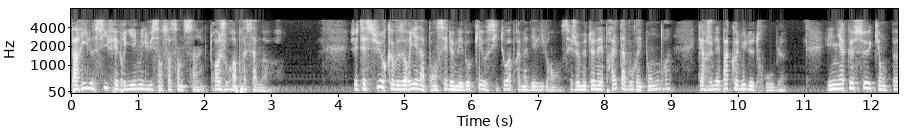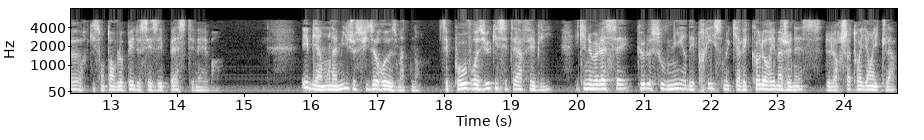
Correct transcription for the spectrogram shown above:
Paris le 6 février 1865, trois jours après sa mort. J'étais sûr que vous auriez la pensée de m'évoquer aussitôt après ma délivrance, et je me tenais prête à vous répondre, car je n'ai pas connu de trouble. Il n'y a que ceux qui ont peur qui sont enveloppés de ces épaisses ténèbres. Eh bien, mon ami, je suis heureuse maintenant. Ces pauvres yeux qui s'étaient affaiblis et qui ne me laissaient que le souvenir des prismes qui avaient coloré ma jeunesse de leur chatoyant éclat,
